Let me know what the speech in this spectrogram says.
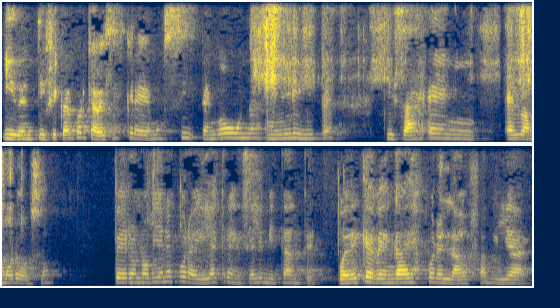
identificar, porque a veces creemos, sí, tengo un, un límite, quizás en, en, lo amoroso, pero no viene por ahí la creencia limitante. Puede que venga es por el lado familiar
